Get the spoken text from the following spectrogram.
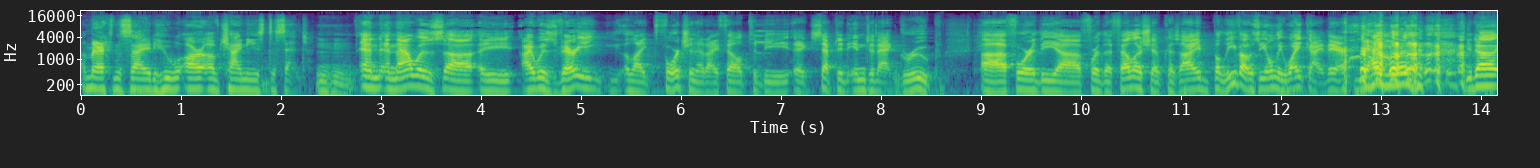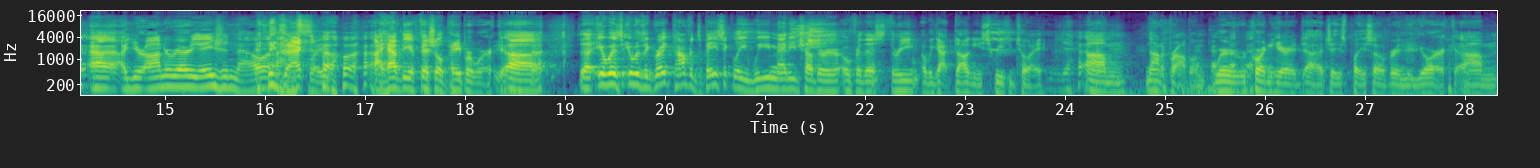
American society who are of Chinese descent. Mm-hmm. And and that was uh, a I was very like fortunate I felt to be accepted into that group uh, for the uh, for the fellowship because I believe I was the only white guy there. yeah, you're the, you know uh, you're honorary Asian now. exactly. So. I have the official paperwork. Yeah. Uh, it was it was a great conference. Basically, we met each other over this three. Oh, we got doggy squeaky toy. Yeah. Um, not a problem. We're recording here at uh, Jay's place over in New York. Um,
